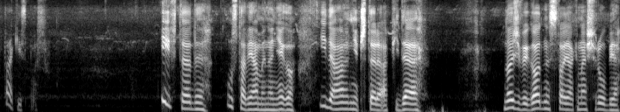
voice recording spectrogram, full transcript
W taki sposób. I wtedy ustawiamy na niego idealnie 4 apide. Dość wygodny stojak na śrubie.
